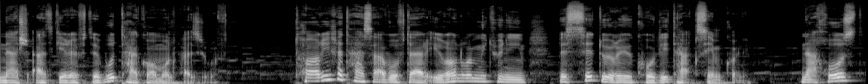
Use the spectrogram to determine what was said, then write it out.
نشأت گرفته بود تکامل پذیرفت. تاریخ تصوف در ایران رو می‌تونیم به سه دوره کلی تقسیم کنیم. نخست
